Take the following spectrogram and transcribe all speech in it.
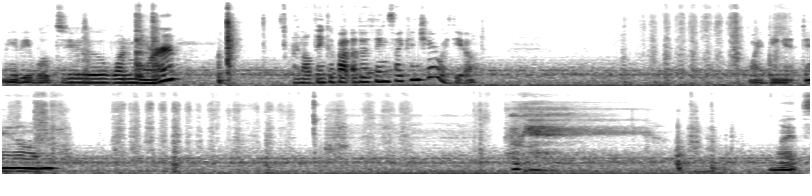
Maybe we'll do one more and I'll think about other things I can share with you. Wiping it down. Okay. Let's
